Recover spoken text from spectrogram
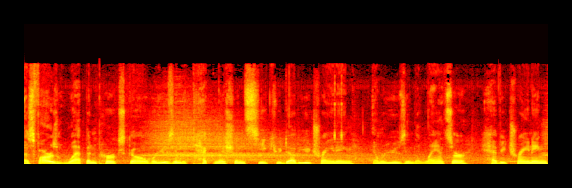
as far as weapon perks go, we're using the Technician CQW training and we're using the Lancer heavy training.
